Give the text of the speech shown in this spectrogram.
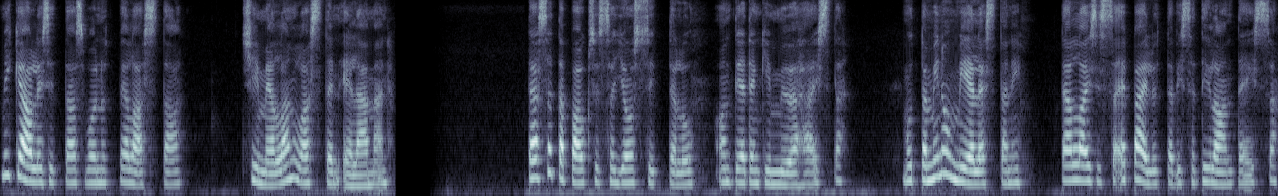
mikä olisi taas voinut pelastaa Chimellan lasten elämän. Tässä tapauksessa jossittelu on tietenkin myöhäistä, mutta minun mielestäni tällaisissa epäilyttävissä tilanteissa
